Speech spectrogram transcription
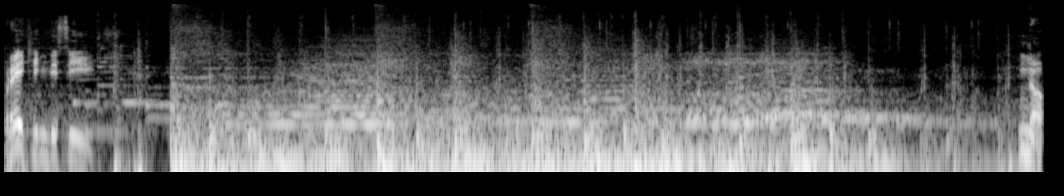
breaking the siege. No.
